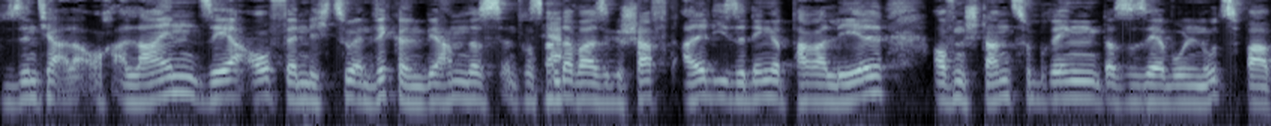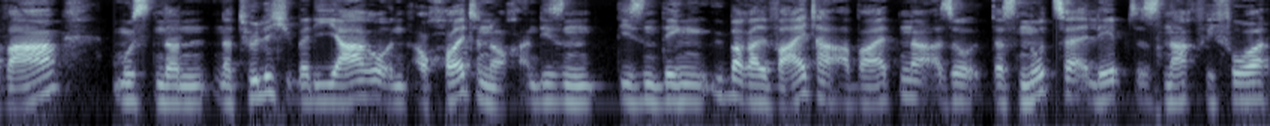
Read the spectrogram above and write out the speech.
sind ja alle auch allein sehr aufwendig zu entwickeln. Wir haben das interessanterweise ja. geschafft, all diese Dinge parallel auf den Stand zu bringen, dass es sehr wohl nutzbar war mussten dann natürlich über die Jahre und auch heute noch an diesen, diesen Dingen überall weiterarbeiten. Also das Nutzererlebnis ist nach wie vor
